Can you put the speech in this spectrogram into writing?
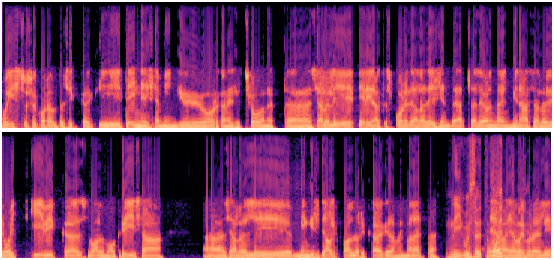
võistluse korraldas ikkagi tennise mingi organisatsioon, et äh, seal oli erinevate spordialade esindajad, seal ei olnud ainult mina, seal oli Ott Kiivikas, Valmo Kriisa, seal oli mingisugused jalgpallurid ka, keda ma ei mäleta. nii, kui sa ütled Ott. ja võib-olla oli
